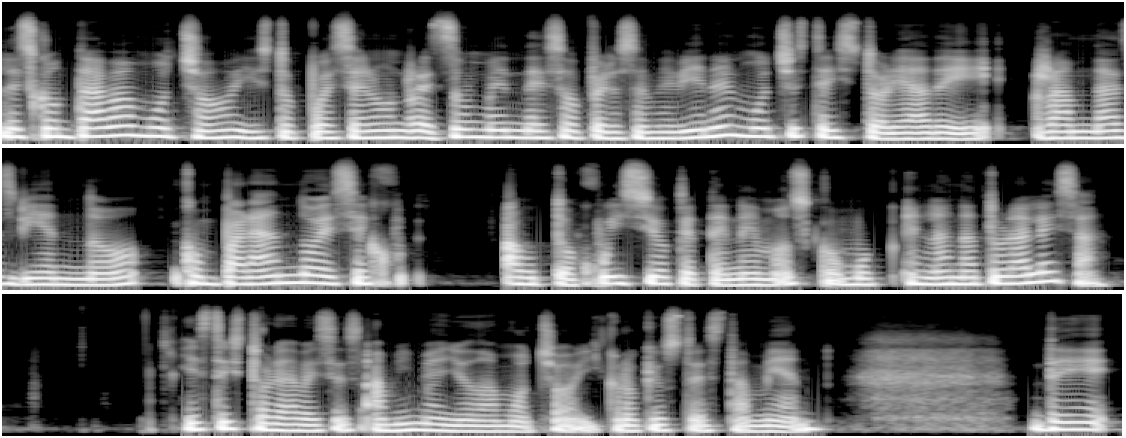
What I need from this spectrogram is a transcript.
les contaba mucho, y esto puede ser un resumen de eso, pero se me viene mucho esta historia de Ramdas viendo, comparando ese autojuicio que tenemos como en la naturaleza. Y esta historia a veces a mí me ayuda mucho y creo que ustedes también, de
